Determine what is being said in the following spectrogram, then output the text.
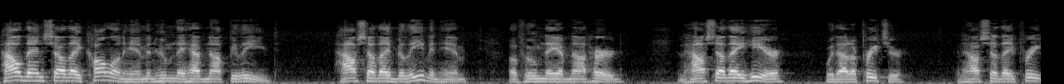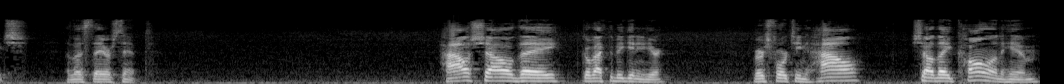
How then shall they call on him in whom they have not believed? How shall they believe in him of whom they have not heard? And how shall they hear without a preacher? And how shall they preach unless they are sent? How shall they, go back to the beginning here, verse 14, how shall they call on him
